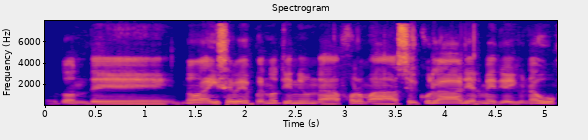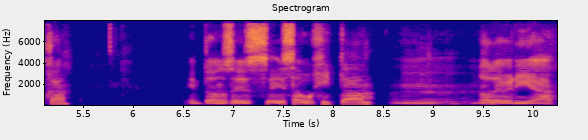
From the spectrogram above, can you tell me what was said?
donde no ahí se ve, pues no tiene una forma circular y al medio hay una aguja. Entonces, esa agujita mm, no debería,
